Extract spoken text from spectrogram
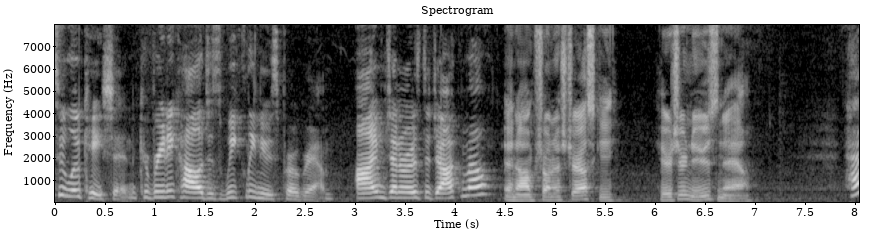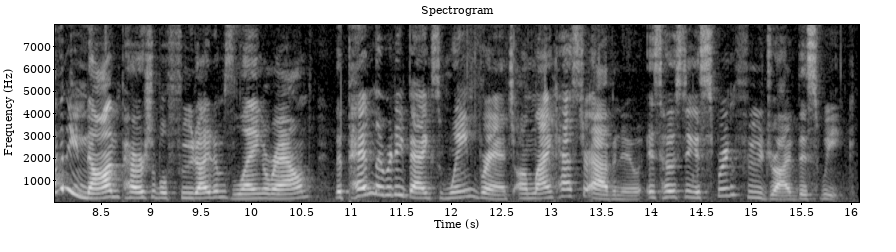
to LOQation, Cabrini College's weekly news program. I'm Jenna Rose DiGiacomo. And I'm Sean Ostrowski. Here's your news now. Have any non-perishable food items laying around? The Penn Liberty Bank's Wayne branch on Lancaster Avenue is hosting a spring food drive this week.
